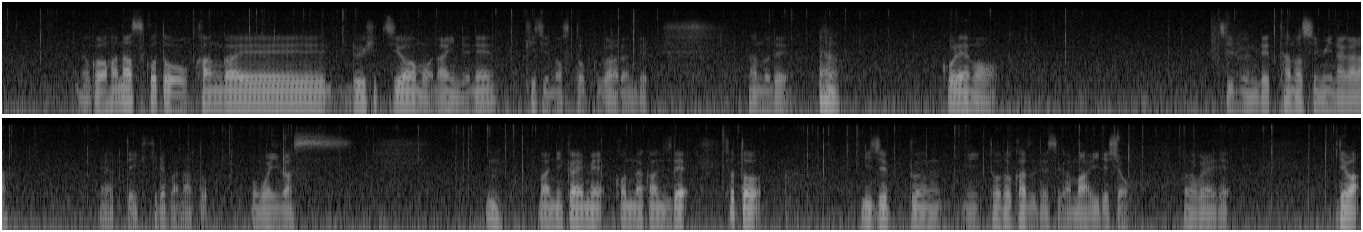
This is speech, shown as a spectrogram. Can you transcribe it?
なんか話すことを考える必要もないんでね記事のストックがあるんで。なのでこれも自分で楽しみながらやっていければなと思います。うん。まあ2回目こんな感じでちょっと20分に届かずですがまあいいでしょう。このぐらいで。では、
